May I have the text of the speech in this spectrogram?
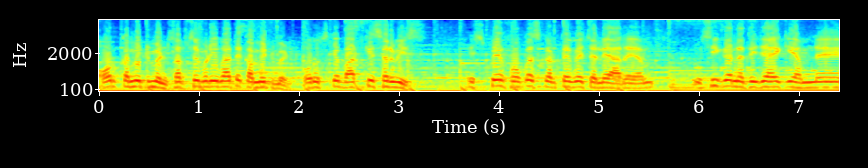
और कमिटमेंट सबसे बड़ी बात है कमिटमेंट और उसके बाद की सर्विस इस पर फोकस करते हुए चले आ रहे हैं हम। उसी का नतीजा है कि हमने,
